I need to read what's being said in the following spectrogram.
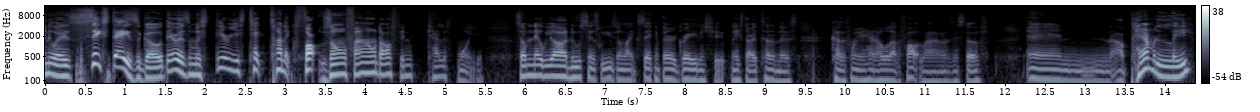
anyways, six days ago, there was a mysterious tectonic fault zone found off in California. Something that we all knew since we was in like second, third grade and shit. They started telling us California had a whole lot of fault lines and stuff. And apparently,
